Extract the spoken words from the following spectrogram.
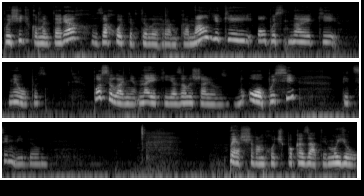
пишіть в коментарях, заходьте в телеграм-канал, який опис на який. Не опис. Посилання, на які я залишаю в описі під цим відео. Перше вам хочу показати мою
